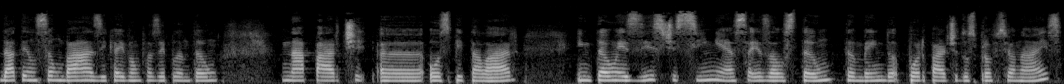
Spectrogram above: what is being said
da atenção básica e vão fazer plantão na parte uh, hospitalar. Então, existe sim essa exaustão também do, por parte dos profissionais,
